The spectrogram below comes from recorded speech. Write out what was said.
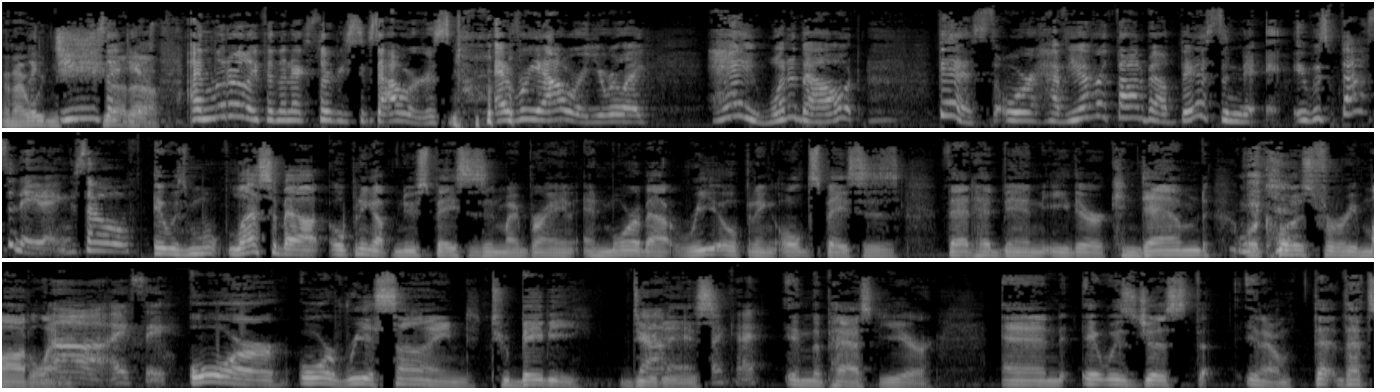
And I like wouldn't genius shut ideas, up. and literally for the next thirty six hours, every hour you were like, "Hey, what about?" this? Or have you ever thought about this? And it, it was fascinating. So it was mo- less about opening up new spaces in my brain and more about reopening old spaces that had been either condemned or closed for remodeling ah, I see. or or reassigned to baby duties Okay. in the past year. And it was just, you know, that that's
